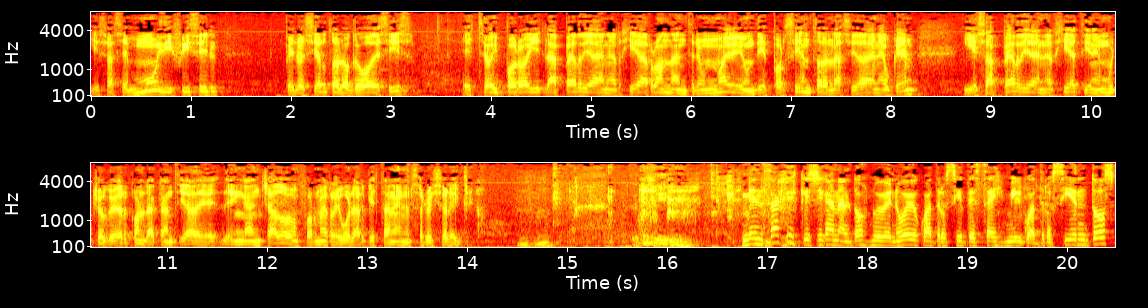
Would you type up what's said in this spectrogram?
y eso hace muy difícil, pero es cierto lo que vos decís, este, hoy por hoy la pérdida de energía ronda entre un 9 y un 10% en la ciudad de Neuquén y esa pérdida de energía tiene mucho que ver con la cantidad de, enganchados en forma irregular que están en el servicio eléctrico. Mensajes que llegan al 299-476-1400.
